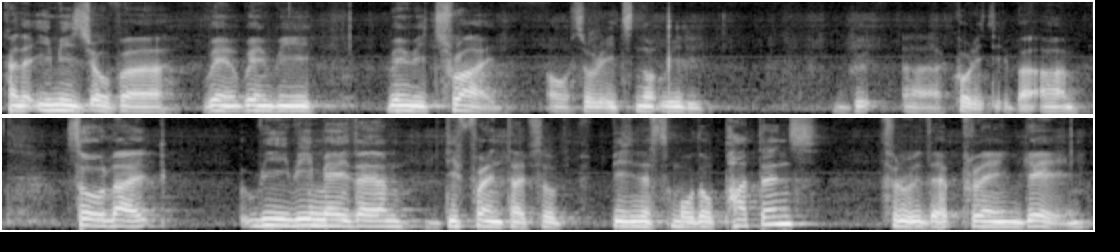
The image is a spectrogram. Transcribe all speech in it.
kind of image of uh, when, when, we, when we tried. Oh, sorry, it's not really good uh, quality. But um, so like we, we made um, different types of business model patterns through the playing game.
